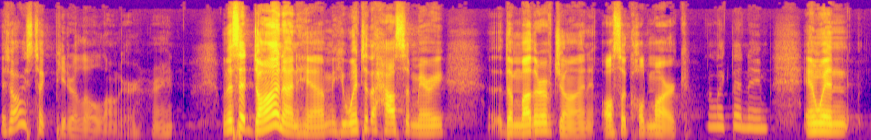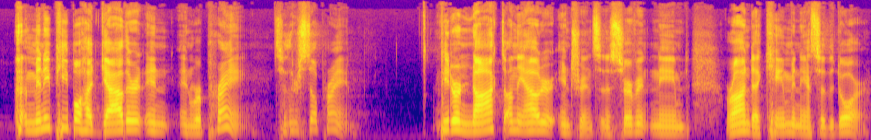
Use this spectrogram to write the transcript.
it always took Peter a little longer, right? When this had dawned on him, he went to the house of Mary the mother of John, also called Mark. I like that name. And when many people had gathered and, and were praying, so they're still praying, Peter knocked on the outer entrance, and a servant named Rhonda came and answered the door.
